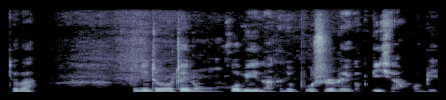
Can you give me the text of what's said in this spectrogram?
对吧？估计就是这种货币呢，它就不是这个避险货币。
